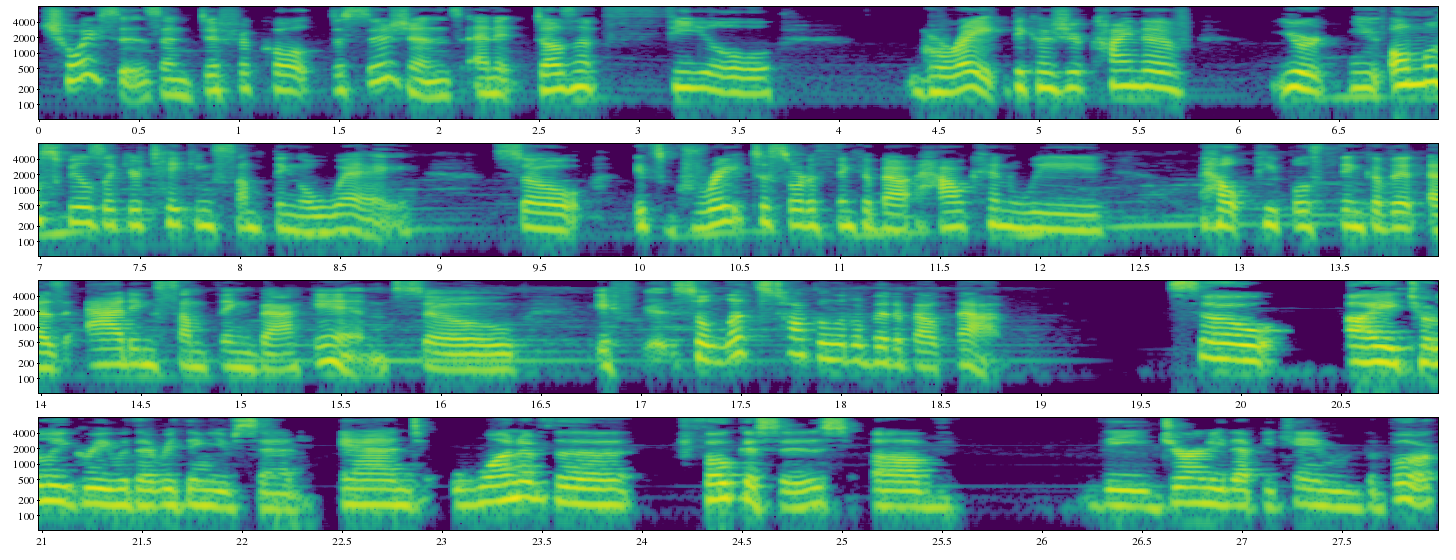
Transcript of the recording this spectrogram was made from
choices and difficult decisions, and it doesn't feel great because you're kind of you're you almost feels like you're taking something away so it's great to sort of think about how can we help people think of it as adding something back in. So if so let's talk a little bit about that. So I totally agree with everything you've said. And one of the focuses of the journey that became the book,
